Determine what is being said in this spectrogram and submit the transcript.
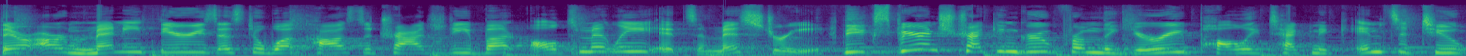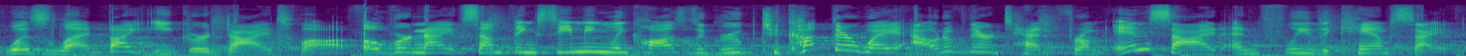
There are many theories as to what caused the tragedy, but ultimately it's a mystery. The experienced trekking group from the Ural Polytechnic Institute was led by Igor Dyatlov. Overnight, something seemingly caused the group to cut their way out of their tent from inside and flee the campsite.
